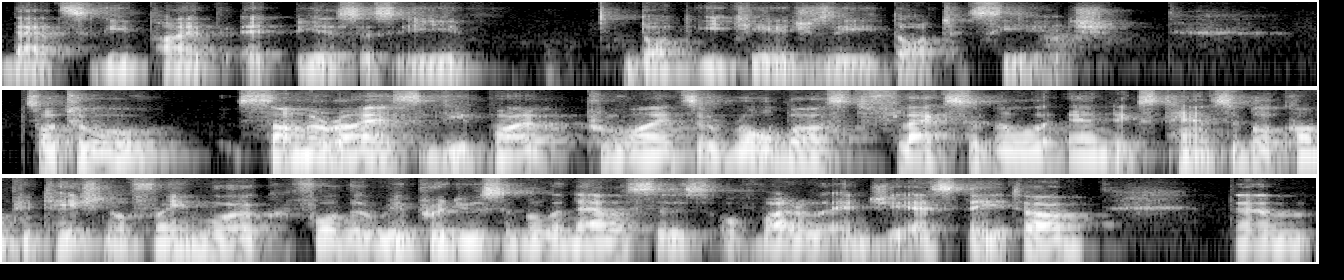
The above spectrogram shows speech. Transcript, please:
that's vpipe at bsse.ethz.ch. So to summarize, VPipe provides a robust, flexible, and extensible computational framework for the reproducible analysis of viral NGS data. Um,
